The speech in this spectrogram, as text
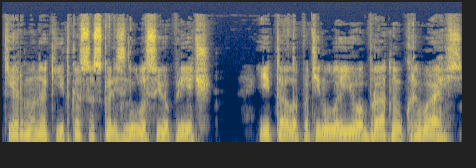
Термонакидка соскользнула с ее плеч, и Тала потянула ее обратно, укрываясь.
